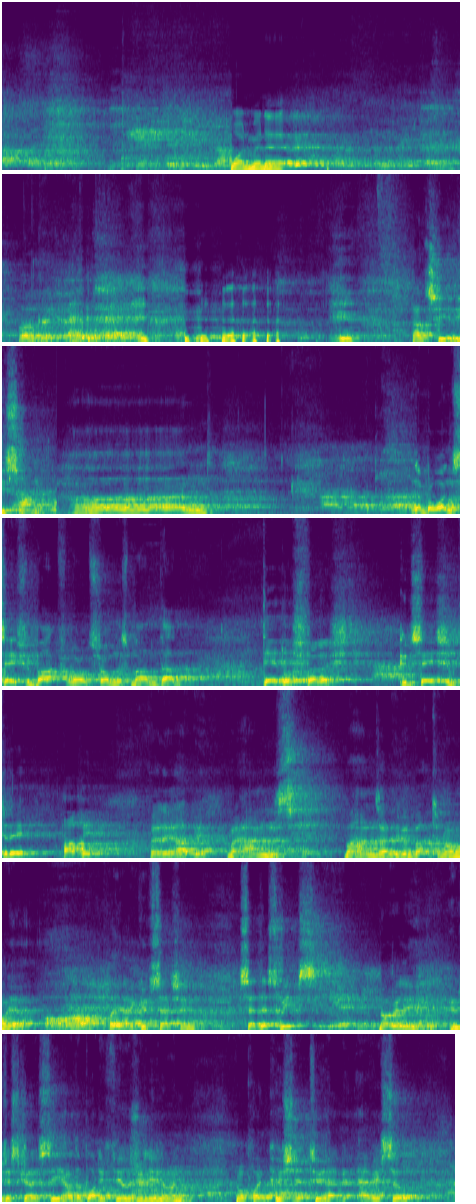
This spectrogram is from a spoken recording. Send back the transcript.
One minute. That cheated, he swung. And number one session back from World's Strongest Man done. Deadlifts finished. Good session today. Happy? Very happy. My hands, my hands aren't even back to normal yet. Oh, but yeah, good session. Said this week's not really. we're just going to see how the body feels, really, you know, and no point pushing it too heavy. heavy so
